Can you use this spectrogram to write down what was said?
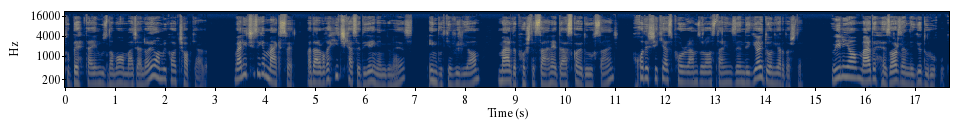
تو بهترین روزنامه و مجله آمریکا چاپ کرده. ولی چیزی که مکسول و در واقع هیچ کس دیگه ای نمی‌دونست این بود که ویلیام مرد پشت صحنه دستگاه دروغ سنج خودش یکی از پر رمز و راستترین زندگی های دنیا رو داشته. ویلیام مرد هزار زندگی و دروغ بود.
